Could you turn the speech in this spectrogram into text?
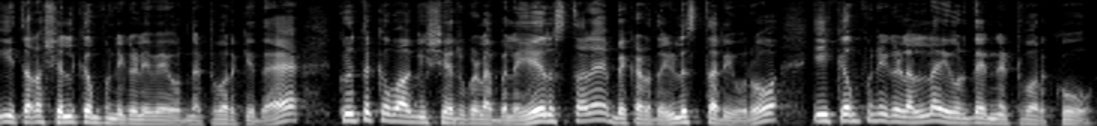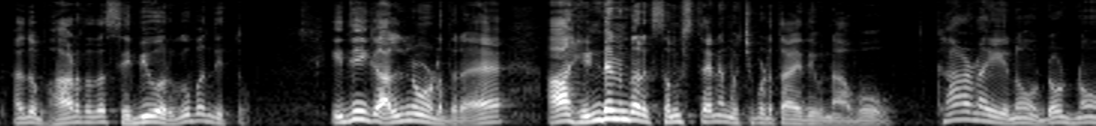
ಈ ಥರ ಶೆಲ್ ಕಂಪ್ನಿಗಳಿವೆ ಒಂದು ನೆಟ್ವರ್ಕ್ ಇದೆ. ಕೃತಕವಾಗಿ ಷೇರುಗಳ ಬೆಲೆ ಏರಿಸ್ತಾರೆ ಬೇಕಾದ್ರೆ ಇಳಿಸ್ತಾರೆ ಇವರು. ಈ ಕಂಪನಿಗಳೆಲ್ಲ ಇವ್ರದ್ದೇ ನೆಟ್ವರ್ಕು. ಅದು ಭಾರತದ ಸೆಬಿವರೆಗೂ ಬಂದಿತ್ತು. ಇದೀಗ ಅಲ್ಲಿ ನೋಡಿದ್ರೆ ಆ ಹಿಂಡನ್ಬರ್ಗ್ ಸಂಸ್ಥೆನೇ ಮುಚ್ಚಿಬಿಡ್ತಾ ಇದ್ದೀವಿ ನಾವು. ಕಾರಣ ಏನು? ಡೋಂಟ್ ನೋ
